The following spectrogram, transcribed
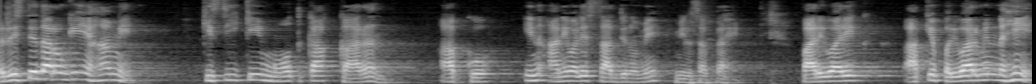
रिश्तेदारों के यहाँ में किसी की मौत का कारण आपको इन आने वाले सात दिनों में मिल सकता है। पारिवारिक आपके परिवार में नहीं,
